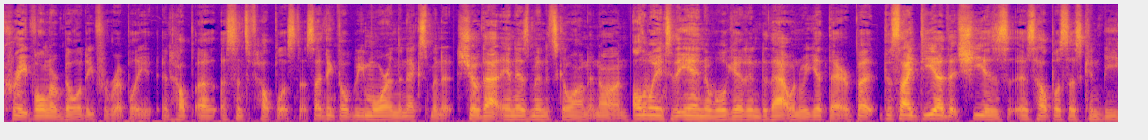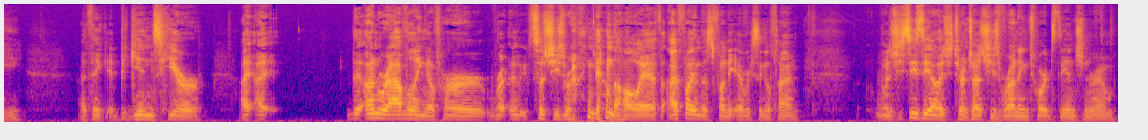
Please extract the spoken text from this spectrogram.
create vulnerability for Ripley and help a, a sense of helplessness. I think there'll be more in the next minute, show that in as minutes go on and on, all the way into the end, and we'll get into that when we get there. But this idea that she is as helpless as can be, I think it begins here. I, I the unraveling of her. So she's running down the hallway. I, I find this funny every single time. When she sees the alien, she turns around. She's running towards the engine room.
